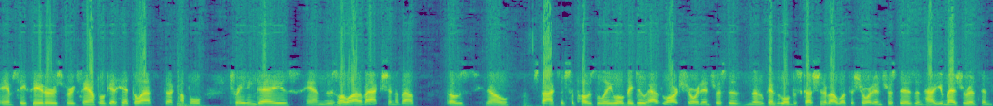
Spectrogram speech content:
AMC theaters, for example, get hit the last uh, couple trading days. And there's a lot of action about those you know, stocks have supposedly, well, they do have large short interests, and there's been a little discussion about what the short interest is and how you measure it and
